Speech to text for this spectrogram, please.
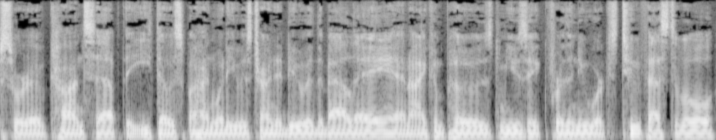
sort of concept, the ethos behind what he was trying to do with the ballet, and I composed music for the New Works Two festival,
